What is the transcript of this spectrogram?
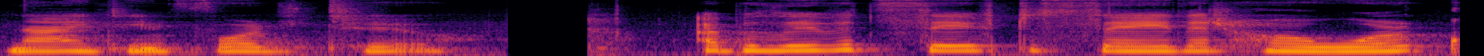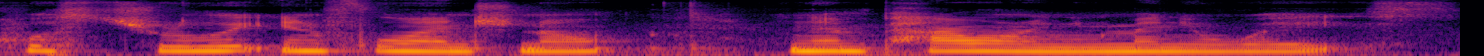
1942. I believe it's safe to say that her work was truly influential and empowering in many ways.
